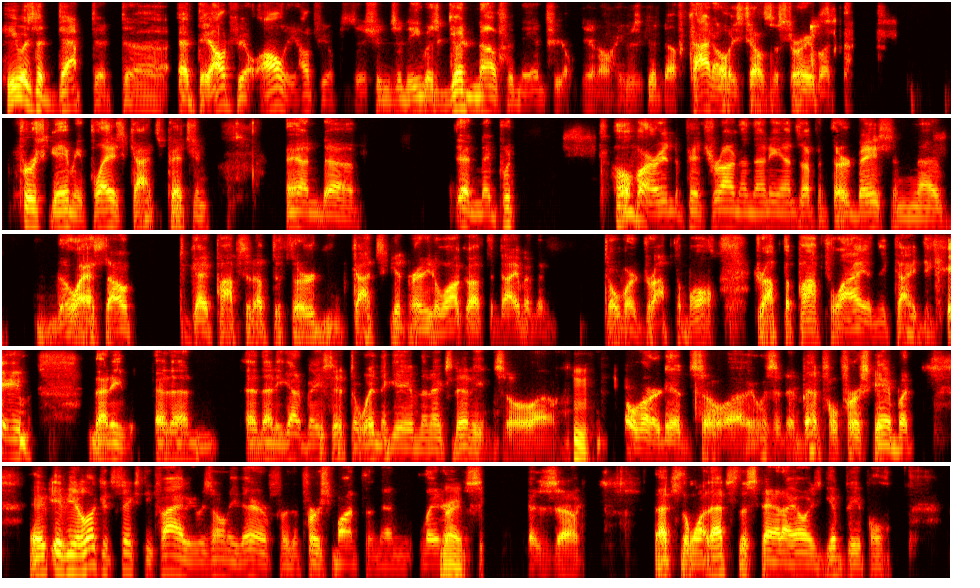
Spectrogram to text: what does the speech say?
he was adept at uh, at the outfield, all the outfield positions, and he was good enough in the infield. You know, he was good enough. Kaat always tells the story about first game he plays, Kaat's pitching, and uh, and they put Tovar into pitch run, and then he ends up at third base, and uh, the last out, the guy pops it up to third, and Kaat's getting ready to walk off the diamond, and Tovar dropped the ball, dropped the pop fly, and they tied the game. Then he and then and then he got a base hit to win the game the next inning. So uh, hmm. Tovar did. So uh, it was an eventful first game, but if, if, you look at 65, he was only there for the first month and then later right. because uh, that's the one, that's the stat I always give people.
